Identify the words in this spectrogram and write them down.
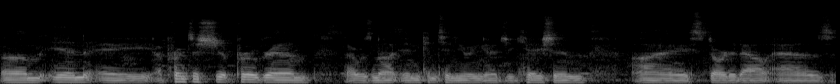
um, in a apprenticeship program. I was not in continuing education. I started out as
